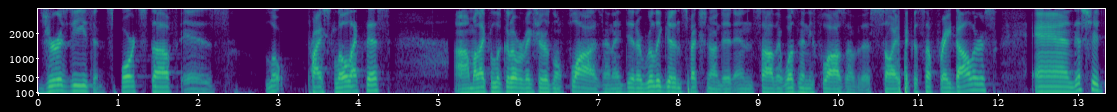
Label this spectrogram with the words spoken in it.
jerseys and sports stuff is low priced low like this, um, I like to look it over, make sure there's no flaws. And I did a really good inspection on it and saw there wasn't any flaws on this. So I picked this up for $8. And this should,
